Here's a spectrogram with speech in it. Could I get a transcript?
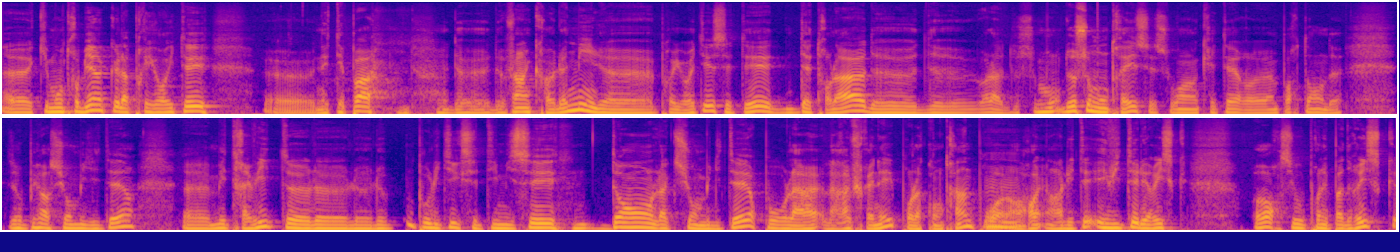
euh, qui montre bien que la priorité euh, n'était pas de, de vaincre l'ennemi. La priorité, c'était d'être là, de, de- voilà, de, se, mon- de se montrer. C'est souvent un critère euh, important de- des opérations militaires. Euh, mais très vite, le, le- le politique s'est immiscé dans l'action militaire pour la, la réfréner, pour la contraindre, pour en, en réalité éviter les risques. Or, si vous prenez pas de risques,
